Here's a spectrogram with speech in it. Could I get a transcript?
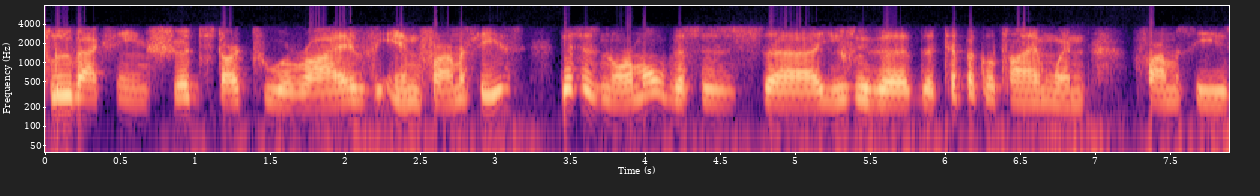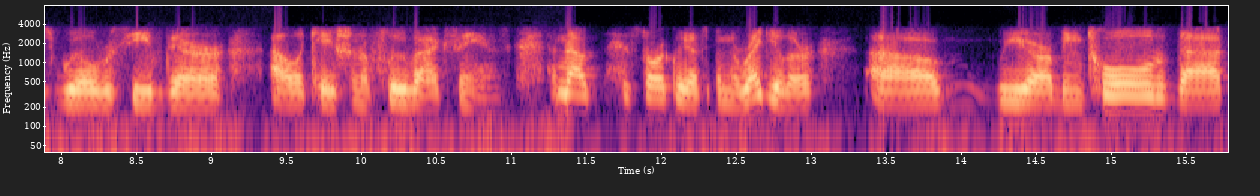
flu vaccines should start to arrive in pharmacies. This is normal. This is uh, usually the, the typical time when pharmacies will receive their allocation of flu vaccines. And now, historically, that's been the regular. Uh, we are being told that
